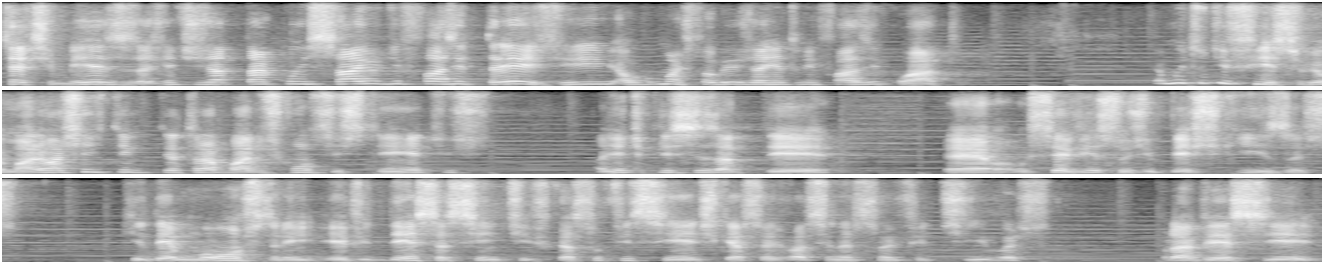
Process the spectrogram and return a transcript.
sete meses, a gente já está com ensaio de fase 3, e algumas talvez já entram em fase 4. É muito difícil, viu, Mário? Eu acho que a gente tem que ter trabalhos consistentes, a gente precisa ter é, os serviços de pesquisas que demonstrem evidência científica suficiente que essas vacinas são efetivas, para ver se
